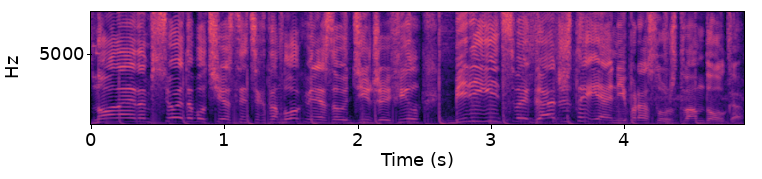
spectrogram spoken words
Ну а на этом все. Это был Честный Техноблог. Меня зовут DJ Фил. Берегите свои гаджеты, и они прослужат вам долго.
